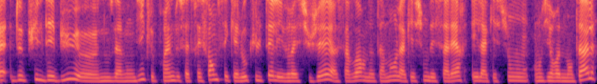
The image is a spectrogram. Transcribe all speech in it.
Bah, depuis le début, euh, nous avons dit que le problème de cette réforme, c'est qu'elle occultait les vrais sujets, à savoir notamment la question des salaires et la question environnementale.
